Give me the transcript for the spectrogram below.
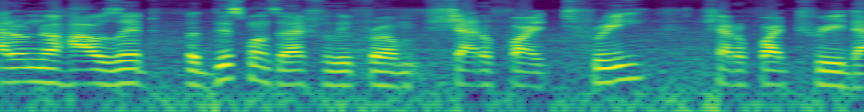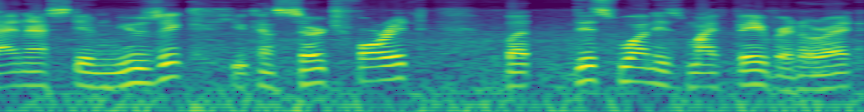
I don't know how's it but this one's actually from Shadow Fight 3 Shadow Fight 3 Dynasty and Music. You can search for it but this one is my favorite alright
